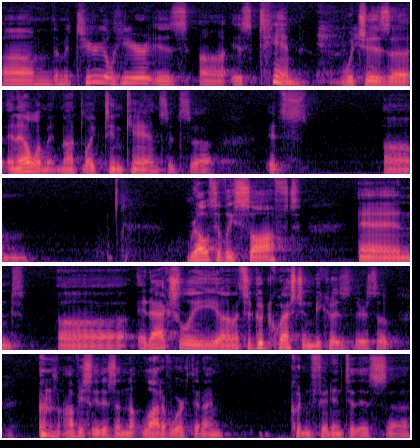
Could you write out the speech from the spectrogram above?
Um, the material here is, uh, is tin, which is uh, an element, not like tin cans. It's, uh, it's, um, relatively soft, and, uh, it actually, uh, that's a good question, because there's a, obviously, there's a lot of work that I'm, couldn't fit into this, uh,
